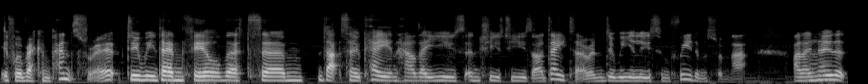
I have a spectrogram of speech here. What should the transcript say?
if we're recompensed for it do we then feel that um, that's okay in how they use and choose to use our data? And do we lose some freedoms from that? And I know mm. that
